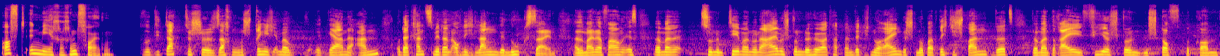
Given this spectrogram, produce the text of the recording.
oft in mehreren Folgen so didaktische Sachen springe ich immer gerne an und da kann es mir dann auch nicht lang genug sein. Also meine Erfahrung ist, wenn man zu einem Thema nur eine halbe Stunde hört, hat man wirklich nur reingeschnuppert. Richtig spannend wird wenn man drei, vier Stunden Stoff bekommt,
